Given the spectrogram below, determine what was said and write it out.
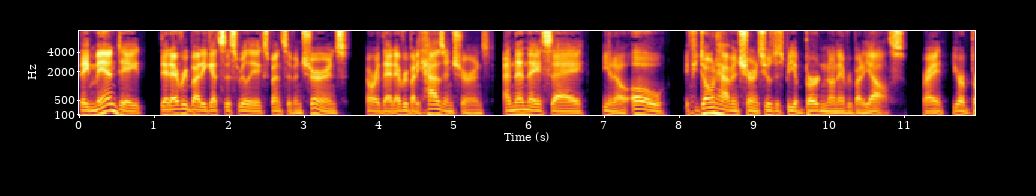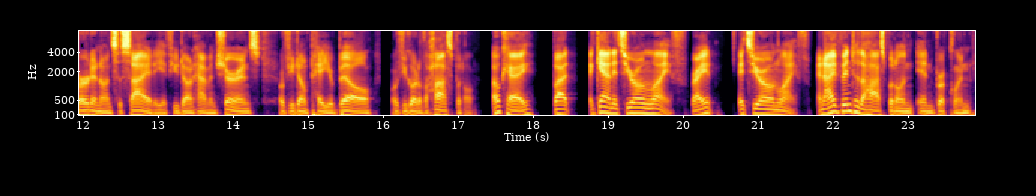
They mandate that everybody gets this really expensive insurance or that everybody has insurance. And then they say, you know, oh, if you don't have insurance, you'll just be a burden on everybody else, right? You're a burden on society if you don't have insurance or if you don't pay your bill or if you go to the hospital. Okay. But again, it's your own life, right? It's your own life. And I've been to the hospital in, in Brooklyn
